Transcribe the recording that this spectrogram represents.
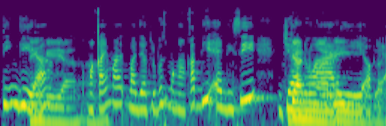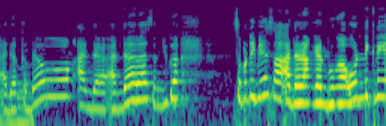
tinggi, ya. Tinggi, ya. Makanya ma- majalah Trubus mengangkat di edisi Januari Januari. Oke, ada 2022. kedaung, ada andalas dan juga seperti biasa ada rangkaian bunga unik nih.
